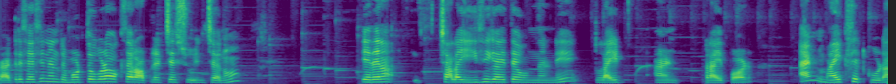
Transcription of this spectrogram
బ్యాటరీస్ వేసి నేను రిమోట్తో కూడా ఒకసారి ఆపరేట్ చేసి చూపించాను. ఏదైనా చాలా ఈజీగా అయితే ఉందండి. Light and tripod and mic set కూడా.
